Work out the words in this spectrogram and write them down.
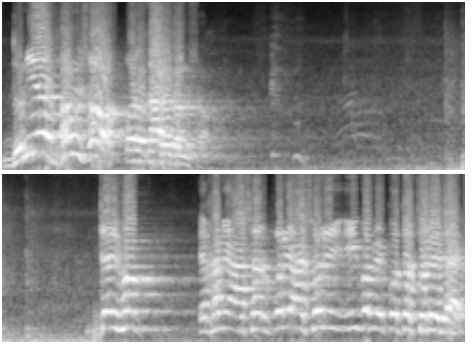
দুনিয়া ধ্বংস, পরকার ধ্বংস। যাই হোক, এখানে আসার পরে আসলে এইভাবে কথা চলে যায়।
